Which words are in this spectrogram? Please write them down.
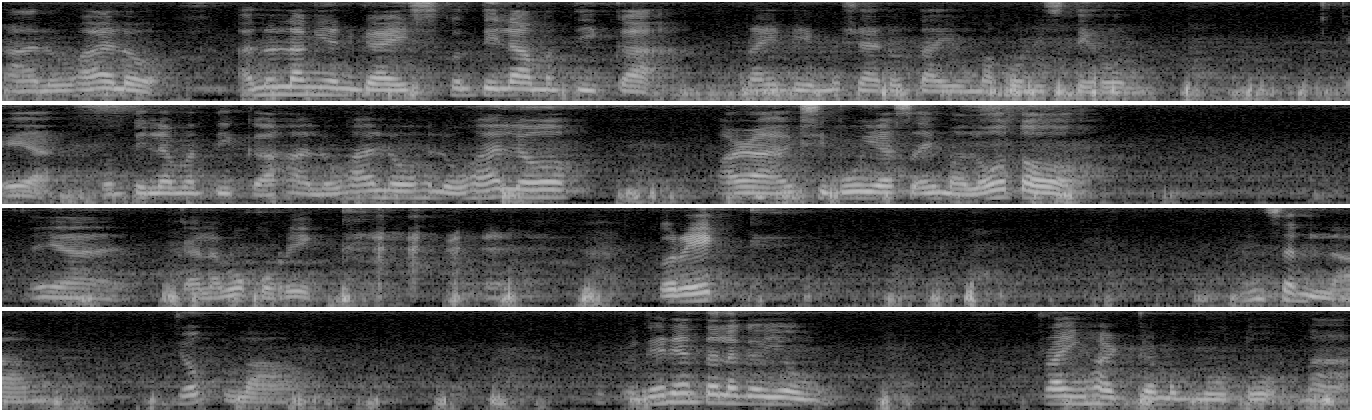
Halo-halo. Ano lang yan guys, kunti lang mantika para hindi masyado tayong makolesterol. Kaya, kunti lang mantika, halo-halo, halo-halo para ang sibuyas ay maloto. Ayan. Kala mo correct. correct? Minsan lang. Joke lang. Ganyan talaga yung trying hard ka magluto na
